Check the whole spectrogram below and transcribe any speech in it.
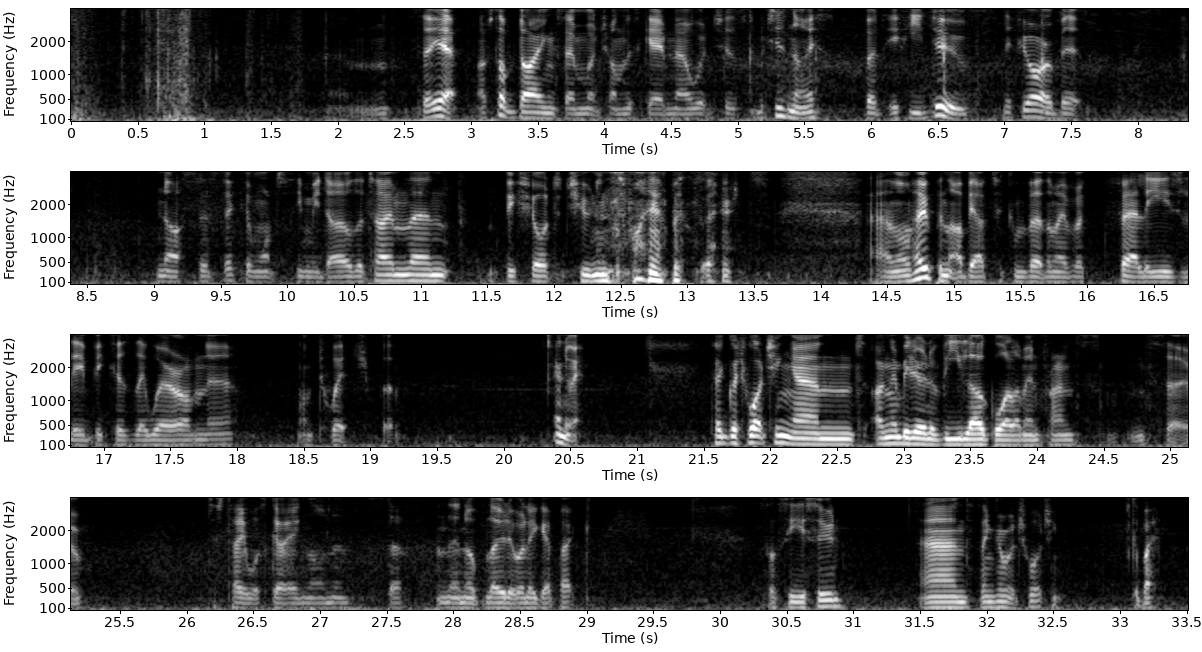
Um, so yeah, I've stopped dying so much on this game now, which is which is nice. But if you do, if you are a bit narcissistic and want to see me die all the time, then be sure to tune into my episodes. Um, I'm hoping that I'll be able to convert them over fairly easily because they were on uh, on Twitch. But anyway, thank you for watching, and I'm going to be doing a vlog while I'm in France. So just tell you what's going on and stuff, and then upload it when I get back. So I'll see you soon, and thank you very much for watching. Goodbye.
